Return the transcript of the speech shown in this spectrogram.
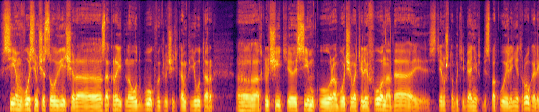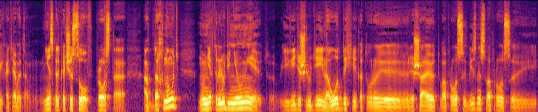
в 7-8 часов вечера закрыть ноутбук, выключить компьютер, э, отключить э, симку рабочего телефона, да, с тем, чтобы тебя не беспокоили, не трогали, и хотя бы там несколько часов просто отдохнуть, ну, некоторые люди не умеют. И видишь людей на отдыхе, которые решают вопросы, бизнес-вопросы, и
